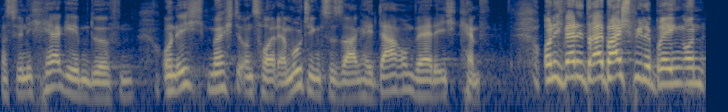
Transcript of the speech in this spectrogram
was wir nicht hergeben dürfen. Und ich möchte uns heute ermutigen zu sagen, hey, darum werde ich kämpfen. Und ich werde drei Beispiele bringen und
